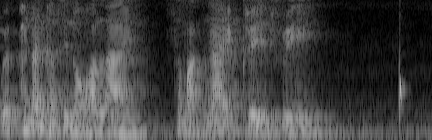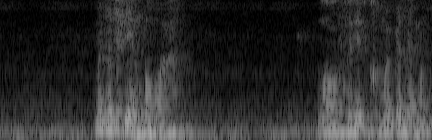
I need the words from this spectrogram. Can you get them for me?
เว็บพนันคาสิโนออนไลน์ สมัครง่ายเครดิตฟรี มันจะเสี่ยงเปล่าวะ ลองสนิดคงไม่เป็นไรมั้ง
